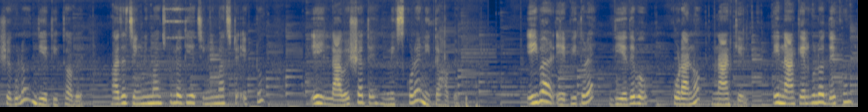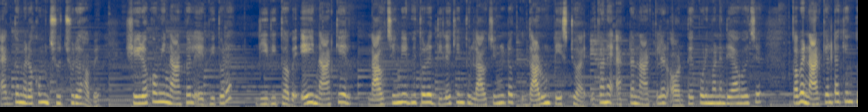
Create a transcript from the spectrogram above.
সেগুলো দিয়ে দিতে হবে। ভাজা চিংড়ি মাছগুলো দিয়ে চিংড়ি মাছটা একটু এই লাউয়ের সাথে মিক্স করে নিতে হবে। এইবার এর ভিতরে দিয়ে দেব কোরানো নারকেল। এই নারকেলগুলো দেখুন একদম এরকম ঝুরঝুরে হবে। সেই রকমই নারকেল এর ভিতরে দিয়ে দিতে হবে। এই নারকেল লাউ চিংড়ির ভিতরে দিলে কিন্তু লাউ চিংড়িটা দারুণ টেস্টি হয়। এখানে একটা নারকেলের অর্ধেক পরিমাণে দেওয়া হয়েছে। তবে নারকেলটা কিন্তু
